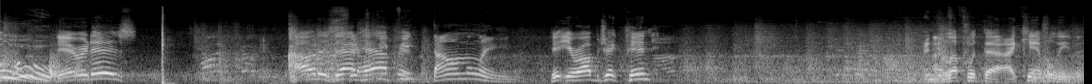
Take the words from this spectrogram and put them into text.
Ooh, there it is. How does that happen? down the lane. Hit your object pin, and you're left with that. I can't believe it.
